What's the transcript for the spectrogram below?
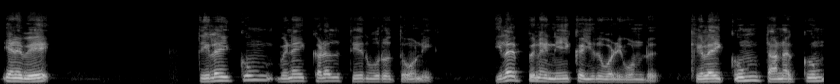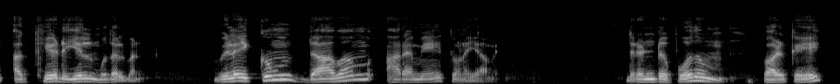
எனவே திளைக்கும் வினைக்கடல் தீர்வுறு தோணி இழப்பினை நீக்க இருவழி உண்டு. கிளைக்கும் தனக்கும் அக்கேடியில் முதல்வன். விளைக்கும் தாவம் அறமே துணையாமை. இந்த ரெண்டு போதும் வாழ்க்கையை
